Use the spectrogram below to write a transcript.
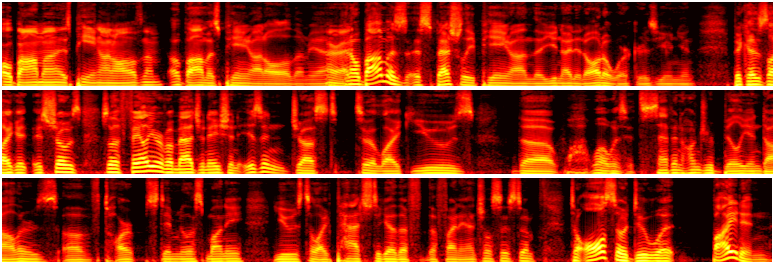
obama is peeing on all of them? Obama's peeing on all of them yeah. And obama's especially peeing on the united auto workers union because like it, it shows so the failure of imagination isn't just to like use the what was it 700 billion dollars of tarp stimulus money used to like patch together the financial system to also do what Biden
